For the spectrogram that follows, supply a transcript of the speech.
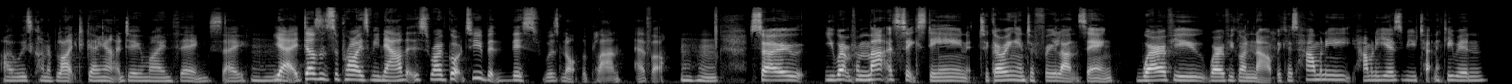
I always kind of liked going out and doing my own thing. So mm-hmm. yeah, it doesn't surprise me now that this is where I've got to, but this was not the plan ever. Mm-hmm. So you went from that at 16 to going into freelancing. Where have you where have you gone now? Because how many how many years have you technically been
